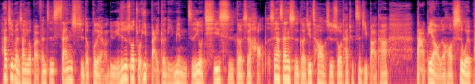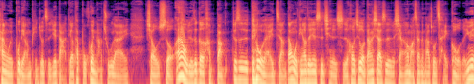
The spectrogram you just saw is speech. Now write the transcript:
它基本上有百分之三十的不良率，也就是说做一百个里面只有七十个是好的，剩下三十个，其实曹老师说他就自己把它。打掉，然后视为判为不良品，就直接打掉，他不会拿出来销售啊。那我觉得这个很棒，就是对我来讲，当我听到这件事情的时候，其实我当下是想要马上跟他做采购的，因为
